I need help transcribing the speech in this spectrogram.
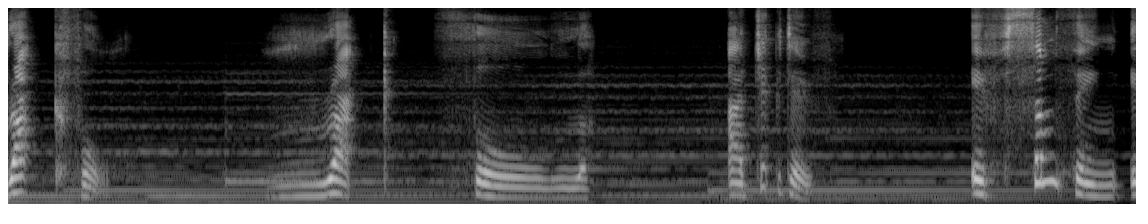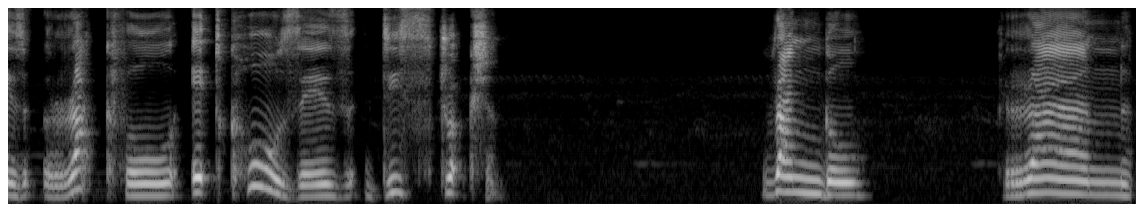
Wrackful. Wrackful. Adjective. If something is wrackful, it causes destruction. Wrangle. Wrangle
